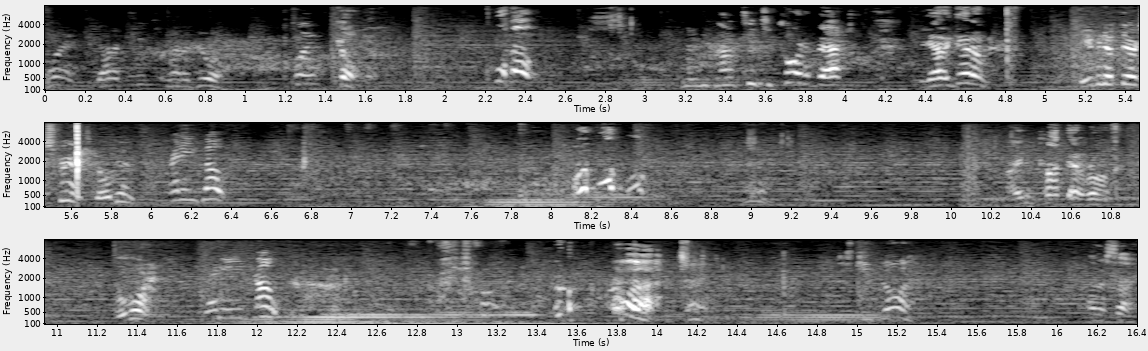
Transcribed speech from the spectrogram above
Gotta teach him how to do it. Go. Whoa! You gotta teach your quarterback. You gotta get him. Even if they're experienced, go in. Ready, go. I even caught that wrong. One more. Ready, go. Just keep going. Other side.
